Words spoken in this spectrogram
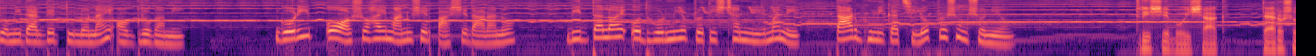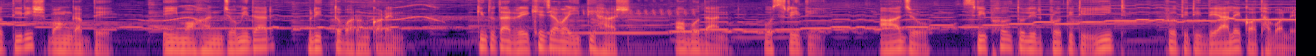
জমিদারদের তুলনায় অগ্রগামী। গরিব ও অসহায় মানুষের পাশে দাঁড়ানো বিদ্যালয় ও ধর্মীয় প্রতিষ্ঠান নির্মাণে তার ভূমিকা ছিল প্রশংসনীয়। ত্রিশে বৈশাখ তেরোশো তিরিশ বঙ্গাব্দে এই মহান জমিদার মৃত্যুবরণ করেন। কিন্তু তার রেখে যাওয়া ইতিহাস অবদান ও স্মৃতি আজও শ্রীফলতুলির প্রতিটি ইট প্রতিটি দেয়ালে কথা বলে।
